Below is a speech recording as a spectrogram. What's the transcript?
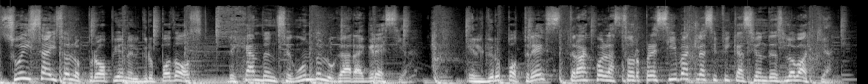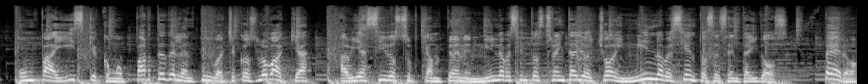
Suiza hizo lo propio en el grupo 2, dejando en segundo lugar a Grecia. El grupo 3 trajo la sorpresiva clasificación de Eslovaquia, un país que como parte de la antigua Checoslovaquia había sido subcampeón en 1938 y 1962, pero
